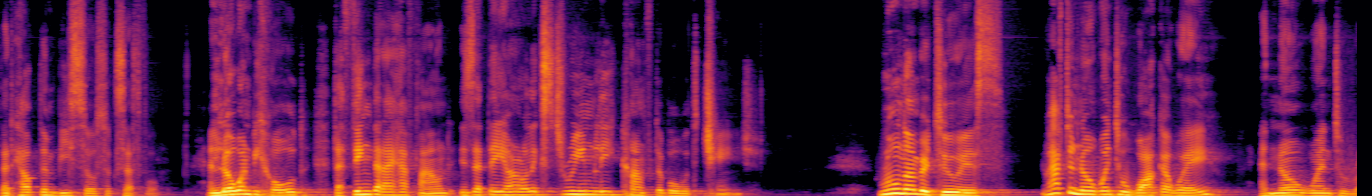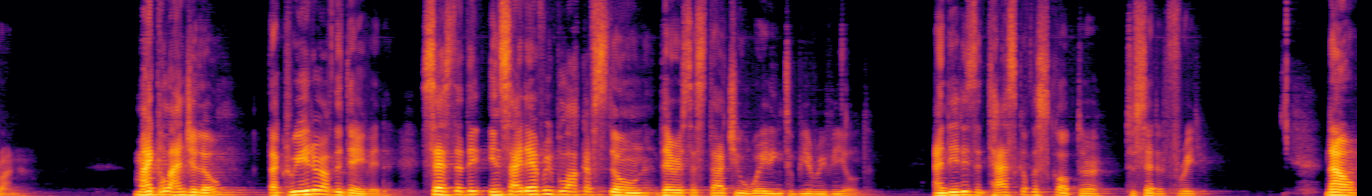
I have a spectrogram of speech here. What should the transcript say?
that help them be so successful. And lo and behold, the thing that I have found is that they are all extremely comfortable with change. Rule number two is you have to know when to walk away and know when to run. Michelangelo, the creator of the David, says that inside every block of stone there is a statue waiting to be revealed. And it is the task of the sculptor to set it free. Now,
